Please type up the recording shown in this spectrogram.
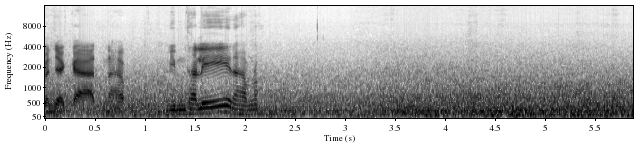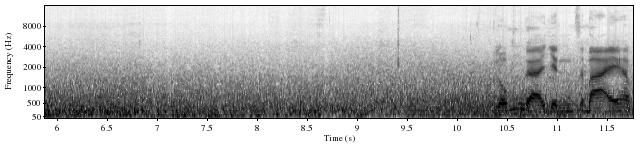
บรรยากาศนะครับริมทะเลนะครับเนาะลมก็เย็นสบายครับ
